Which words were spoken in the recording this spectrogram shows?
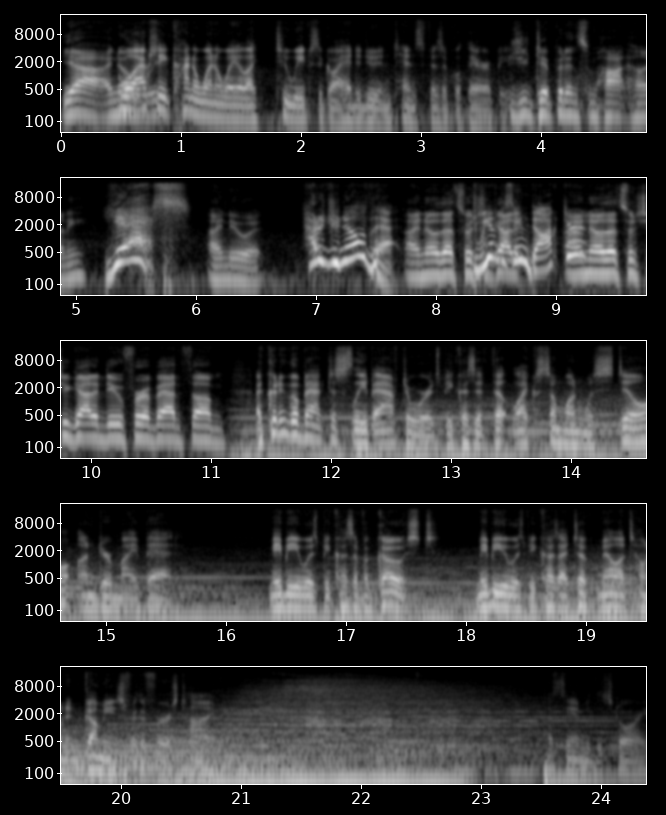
Yeah, I know. Well, actually, it kind of went away like two weeks ago. I had to do intense physical therapy. did you dip it in some hot honey? Yes! I knew it. How did you know that? I know that's what Do you we have the same doctor? I know that's what you got to do for a bad thumb. I couldn't go back to sleep afterwards because it felt like someone was still under my bed. Maybe it was because of a ghost. Maybe it was because I took melatonin gummies for the first time. The end of the story.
